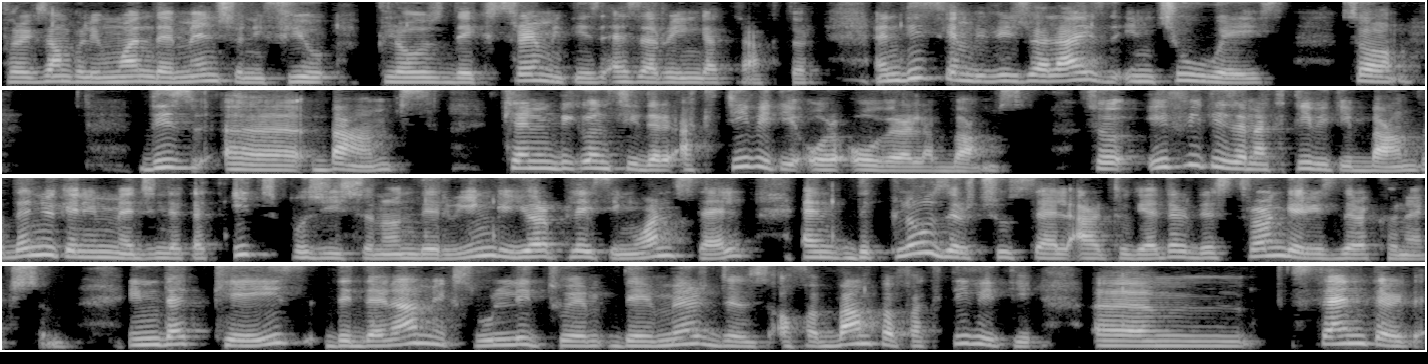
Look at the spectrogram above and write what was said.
for example, in one dimension, if you close the extremities as a ring attractor. And this can be visualized in two ways. So these uh, bumps can be considered activity or overlap bumps. So if it is an activity bump, then you can imagine that at each position on the ring, you are placing one cell and the closer two cells are together, the stronger is their connection. In that case, the dynamics will lead to the emergence of a bump of activity um, centered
